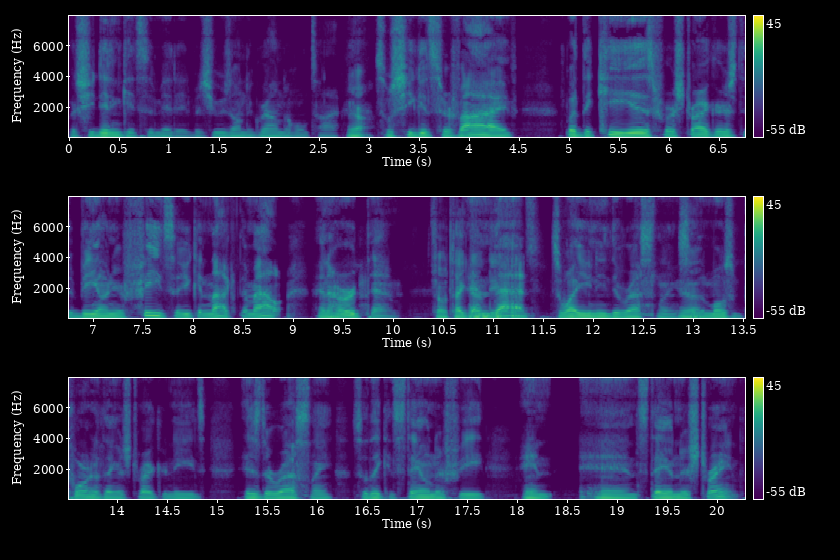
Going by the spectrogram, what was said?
but she didn't get submitted, but she was on the ground the whole time. Yeah. So she could survive. But the key is for strikers to be on your feet so you can knock them out and hurt them. So take down And defense. that's why you need the wrestling. Yeah. So the most important thing a striker needs is the wrestling so they can stay on their feet and and stay in their strength.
